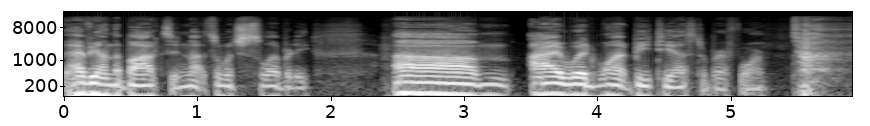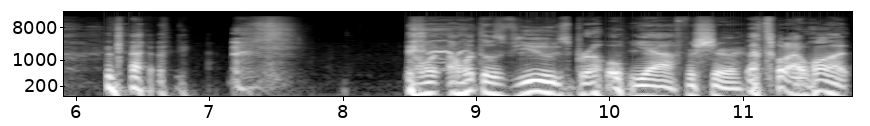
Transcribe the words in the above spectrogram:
heavy on the boxing, not so much celebrity, um, I would want BTS to perform. I, want, I want those views, bro. Yeah, for sure. That's what I want.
